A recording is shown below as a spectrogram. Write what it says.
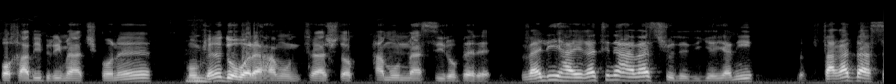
با خبیب ریمچ کنه ممکنه دوباره همون ترشتاک همون مسیر رو بره. ولی حقیقت اینه عوض شده دیگه. یعنی فقط بحث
